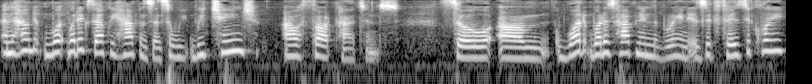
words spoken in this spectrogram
And how do, what, what exactly happens then? So we, we change our thought patterns. So um, what what is happening in the brain? Is it physically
